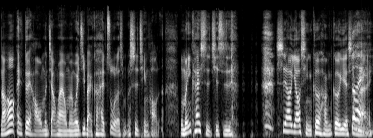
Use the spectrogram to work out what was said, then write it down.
然后哎、欸，对，好，我们讲回来，我们维基百科还做了什么事情？好了，我们一开始其实是要邀请各行各业上来。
